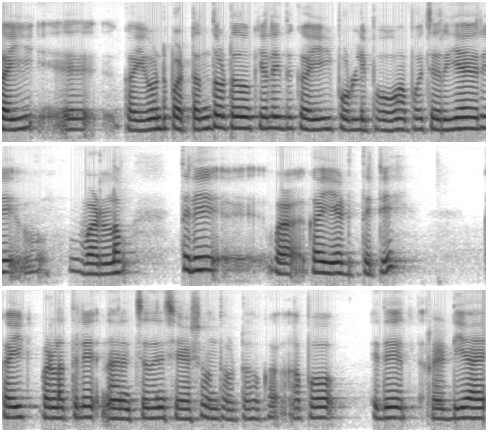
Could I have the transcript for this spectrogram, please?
കൈ കൈ കൊണ്ട് പെട്ടെന്ന് തൊട്ട് നോക്കിയാൽ ഇത് കൈ പൊള്ളിപ്പോവും. അപ്പോൾ ചെറിയ ഒരു വെള്ളത്തിൽ കൈ എടുത്തിട്ട് കൈ വെള്ളത്തിൽ നനച്ചതിന് ശേഷം തൊട്ട് നോക്കുക. അപ്പോൾ ഇത് റെഡിയായ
